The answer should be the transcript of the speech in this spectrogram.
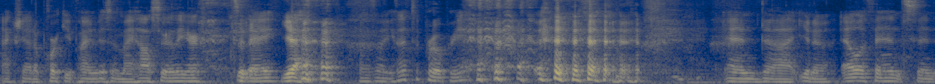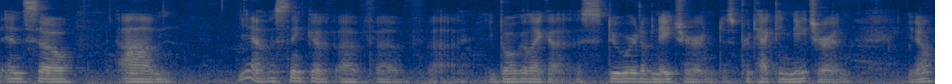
Actually had a porcupine visit my house earlier today. Yeah. I was like that's appropriate. And uh, you know elephants and and so um, yeah let's think of of, of uh, iboga like a, a steward of nature and just protecting nature and you know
